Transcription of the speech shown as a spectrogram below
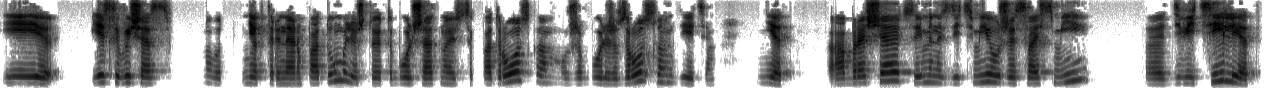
И если вы сейчас ну вот некоторые, наверное, подумали, что это больше относится к подросткам, уже больше взрослым детям. Нет, обращаются именно с детьми уже с 8-9 э, лет,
